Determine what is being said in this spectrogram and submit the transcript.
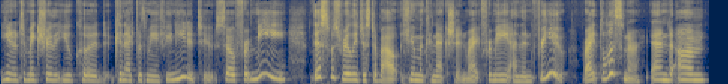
you know, to make sure that you could connect with me if you needed to. So for me, this was really just about human connection, right? For me and then for you, right? The listener. And um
